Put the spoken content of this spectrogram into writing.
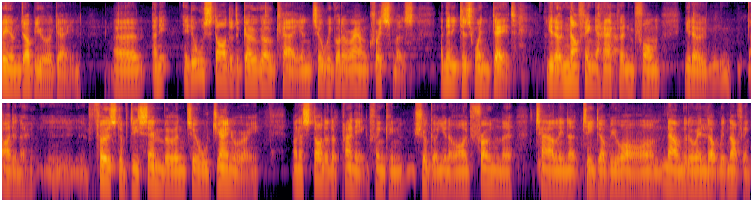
BMW again, um, and it it all started to go okay until we got around Christmas, and then it just went dead. You know, nothing happened from you know, I don't know, first of December until January, and I started to panic, thinking, "Sugar, you know, I've thrown the towel in at TWR. Now I'm going to end up with nothing."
